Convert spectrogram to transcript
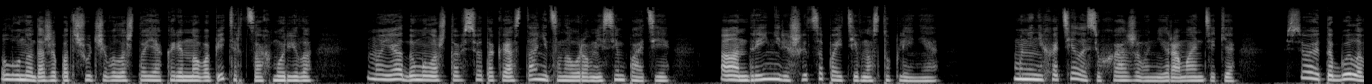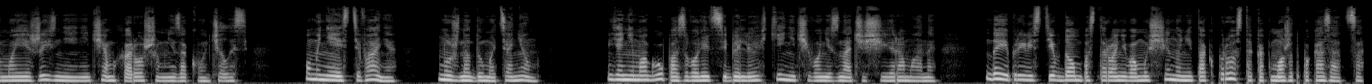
Луна даже подшучивала, что я коренного питерца охмурила. Но я думала, что все так и останется на уровне симпатии, а Андрей не решится пойти в наступление. Мне не хотелось ухаживаний и романтики. Все это было в моей жизни и ничем хорошим не закончилось. У меня есть Ваня, нужно думать о нем. Я не могу позволить себе легкие, ничего не значащие романы — да и привести в дом постороннего мужчину не так просто, как может показаться.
